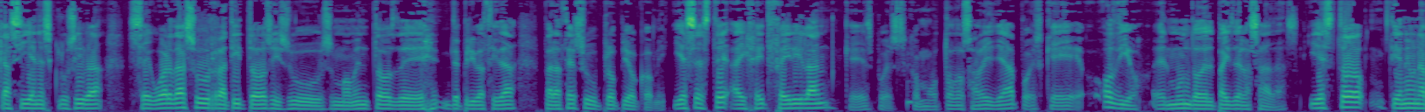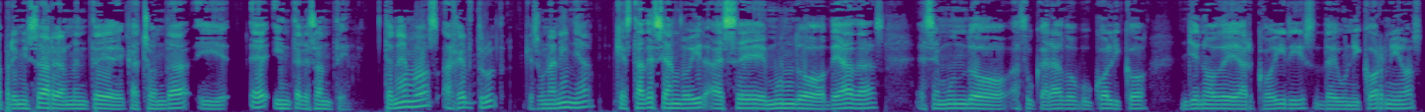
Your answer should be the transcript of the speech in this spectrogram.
casi en exclusiva, se guarda sus ratitos y sus momentos de, privacidad para hacer su propio cómic. Y es este I Hate Fairyland, que es, pues, como todos sabéis ya, pues que odio el mundo del país de las hadas. Y esto tiene una premisa realmente cachonda y e interesante. Tenemos a Gertrude, que es una niña que está deseando ir a ese mundo de hadas, ese mundo azucarado, bucólico, lleno de arcoíris, de unicornios,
